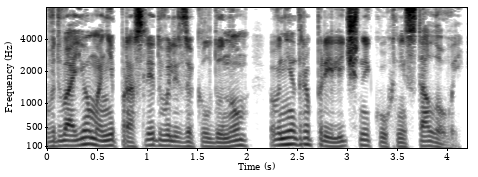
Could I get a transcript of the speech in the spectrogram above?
Вдвоем они проследовали за колдуном в недра приличной кухни-столовой.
